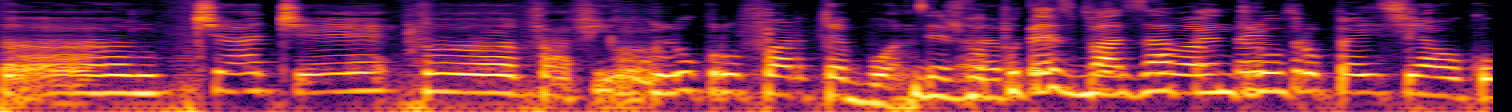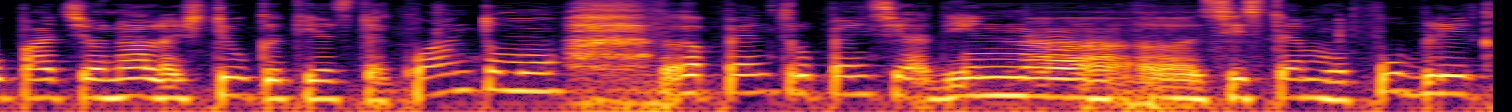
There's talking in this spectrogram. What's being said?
uh, ceea ce uh, va fi un lucru foarte bun. Deci vă puteți pentru, baza pentru... Pentru pensia ocupațională știu cât este cuantumul, pentru pensia din sistemul public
